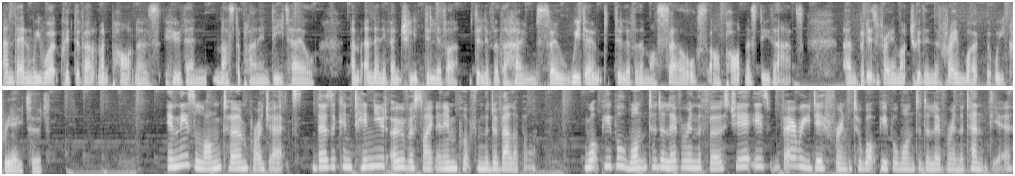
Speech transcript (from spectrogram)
And then we work with development partners who then master plan in detail um, and then eventually deliver deliver the homes. So we don't deliver them ourselves; our partners do that, um, but it's very much within the framework that we created. In these long-term projects, there's a continued oversight and input from the developer. What people want to deliver in the first year is very different to what people want to deliver in the 10th year.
